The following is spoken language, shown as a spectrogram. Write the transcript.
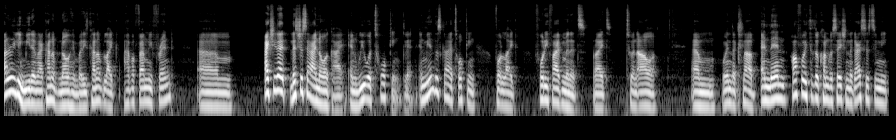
I don't really meet him. I kind of know him, but he's kind of like I have a family friend. Um, actually, let, let's just say I know a guy, and we were talking, Glenn, and me and this guy are talking for like forty-five minutes, right, to an hour um, we're in the club, and then halfway through the conversation, the guy says to me,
